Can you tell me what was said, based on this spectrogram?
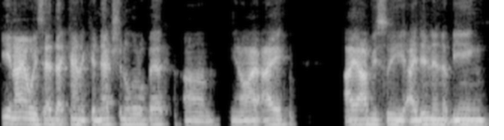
he and I always had that kind of connection a little bit. Um, you know, I, I, I obviously I didn't end up being,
